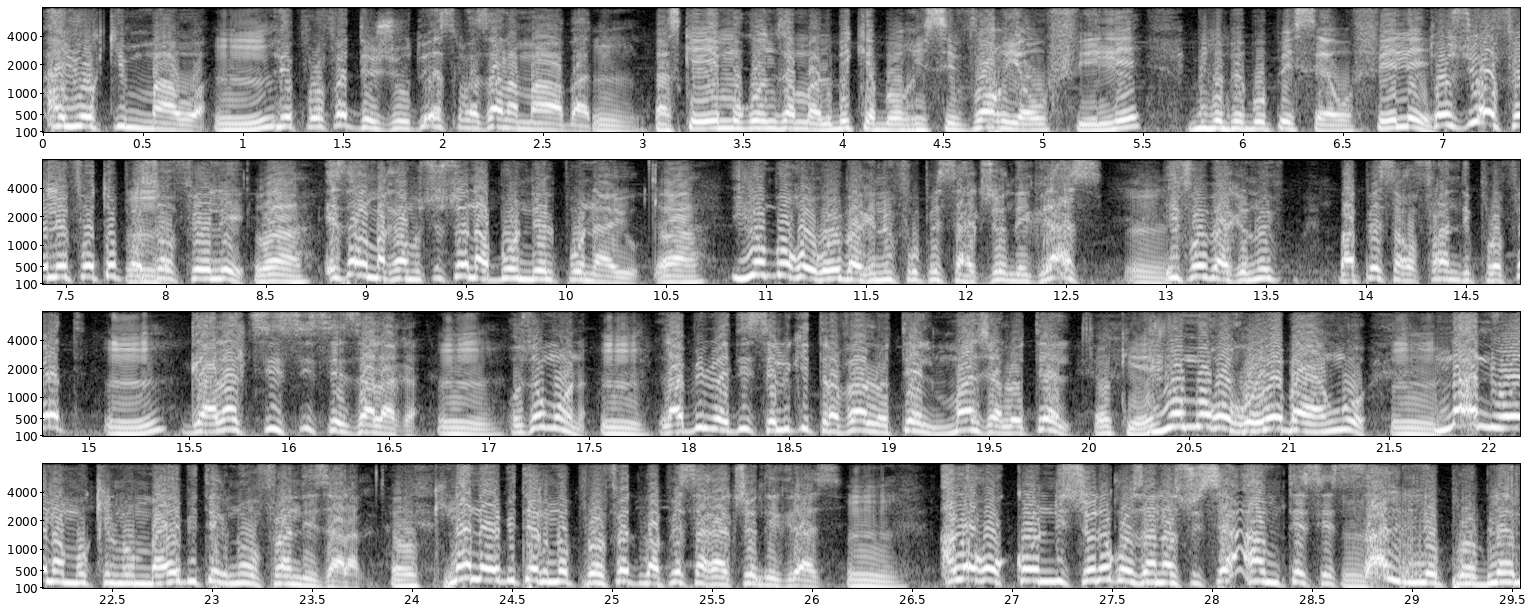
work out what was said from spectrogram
Ayoki mawa. Mm. Les prophètes d'aujourd'hui, est-ce que vous avez mawabat? Mm. Parce que yemogo nzamba lobi ki bo recevoir ya ofele, bino pe bo pesa mm. ofele. Tozi ofele photo pe so ofele. Wa. Eza makambo so na bonel pona yo. Yombo ko ba kene faut pesa action de grâce. Mm. Il faut ba kene ba pesa offrande du prophète. Galates 6 6 ezalaka. Ozomona? La Bible dit celui qui travaille à l'hôtel mange à l'hôtel. Okay yo moko okoyeba yango. Nani oyo na mokili mo bayebi te no offrande ezalaka? Nani ayebi te no prophète bapesaka action de grâce? Mm. alors oconditionne kozala na souci ya ame te c'est ça le problème.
